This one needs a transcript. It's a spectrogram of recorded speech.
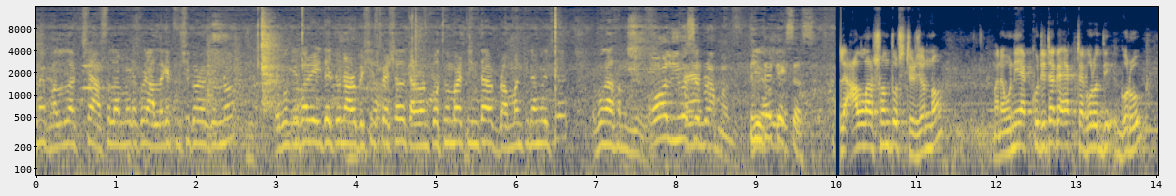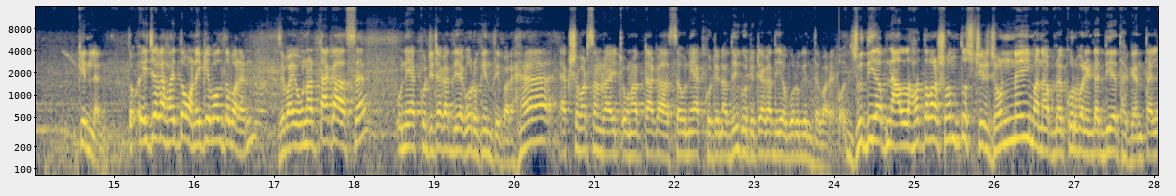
অনেক ভালো লাগছে। আসলে আমরা এটা করে আল্লাহকে খুশি করার জন্য। এবং এবার ঈদের জন্য আরও বেশি স্পেশাল কারণ প্রথমবার তিনটা ব্রাহ্মণ কিনা হয়েছে। এবং আলহামদুলিল্লাহ. তিনটে টেক্সাস তাহলে আল্লাহর সন্তুষ্টির জন্য মানে উনি এক কোটি টাকা একটা গরু গরু কিনলেন। তো এই জায়গায় হয়তো অনেকে বলতে পারেন যে ভাই ওনার টাকা আছে উনি এক কোটি টাকা দিয়ে গরু কিনতে পারে। হ্যাঁ একশো পার্সেন্ট রাইট ওনার টাকা আছে, উনি এক কোটি না দুই কোটি টাকা দিয়ে গরু কিনতে পারে। যদি আপনি আল্লাহ তালার সন্তুষ্টির জন্যই মানে আপনার কোরবানিটা দিয়ে থাকেন, তাহলে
